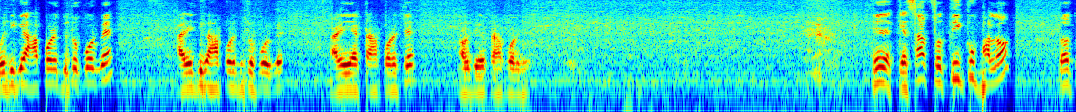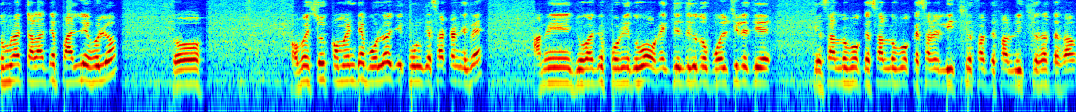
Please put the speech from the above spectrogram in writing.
ওইদিকে হাঁপড়ে দুটো পড়বে, আর এইদিকে হাঁপড়ে দুটো পড়বে, আর এই একটা হাঁপড়েছে আর ওইদিকে একটা হাঁপড়েছে ঠিক আছে কেসার সত্যিই খুব ভালো। তো তোমরা চালাতে পারলে হলো। তো অবশ্যই কমেন্টে বলো যে কোন কেসারটা নেবে। আমি যোগাযোগ করিয়ে দেবো। অনেকদিন থেকে তো বলছিলে যে কেসার নেব কেসার নেব কেসারের লিচ কেসার দেখাও, লিচ কেশার দেখাও।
